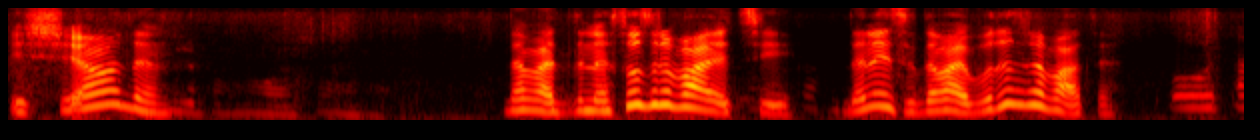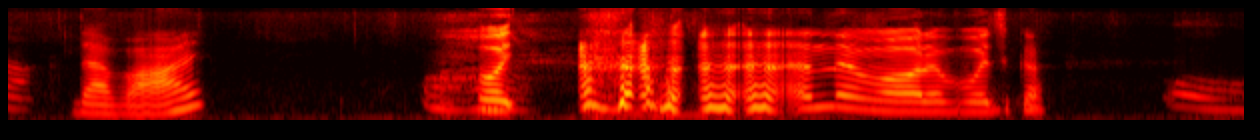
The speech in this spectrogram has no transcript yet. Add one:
І ще один. Давай, Денис, хто зриває ці? Денисик, давай, буде зривати? Отак. Давай. Ой. Не море, бочка. О.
